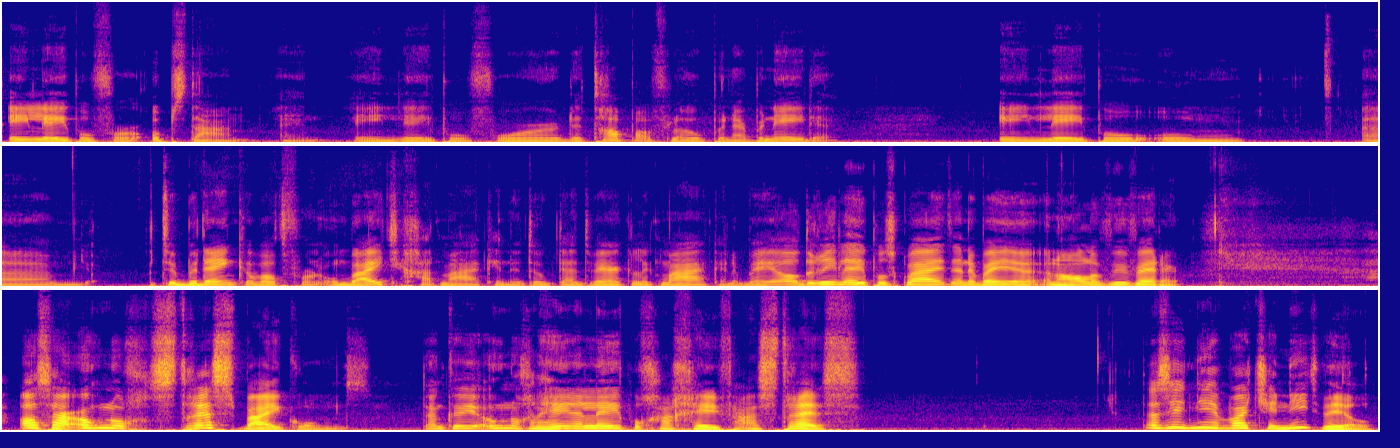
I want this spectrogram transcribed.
één lepel voor opstaan. En één lepel voor de trap aflopen naar beneden. Eén lepel om um, te bedenken wat voor een ontbijt je gaat maken en het ook daadwerkelijk maken. Dan ben je al drie lepels kwijt en dan ben je een half uur verder. Als daar ook nog stress bij komt, dan kun je ook nog een hele lepel gaan geven aan stress. Dat is niet wat je niet wil.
